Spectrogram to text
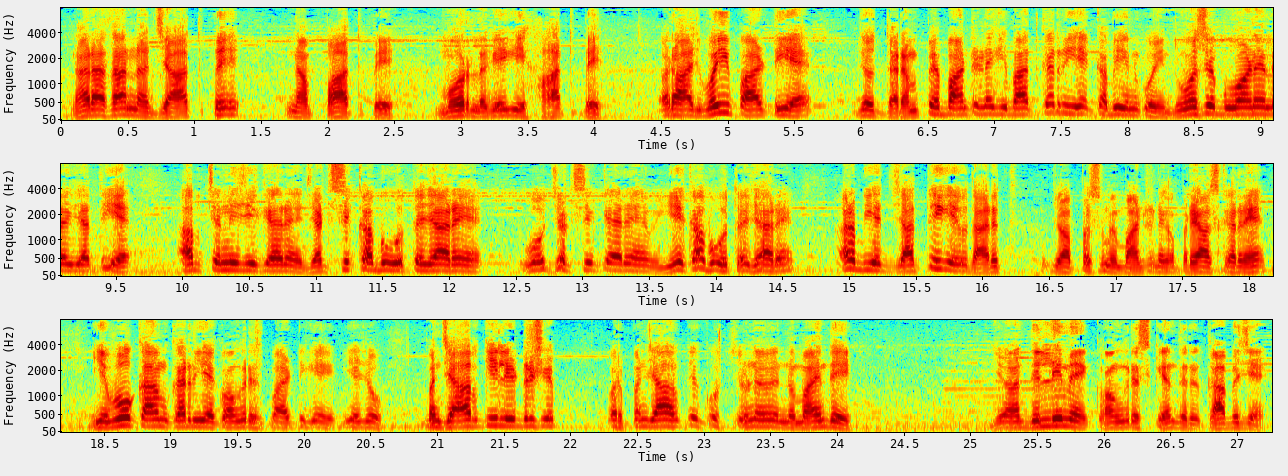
नारा था ना जात पे, ना पात पे, मोर लगेगी हाथ पे। और आज वही पार्टी है जो धर्म पे बांटने की बात कर रही है, कभी इनको हिंदुओं से बुआने लग जाती है। अब चन्नी जी कह रहे हैं, जट सिख काबू होते जा रहे हैं? वो जट सिख कह रहे हैं, ये काबू होते जा रहे हैं? अब ये जाति के उदाहरित जो आपस में बांटने का प्रयास कर रहे हैं ये वो काम कर रही है कांग्रेस पार्टी के ये जो पंजाब की लीडरशिप और पंजाब के कुछ चुने हुए नुमाइंदे जो यहाँ दिल्ली में कांग्रेस के अंदर काबिज हैं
